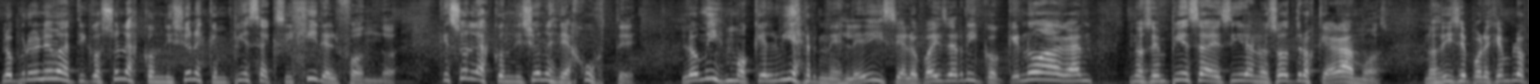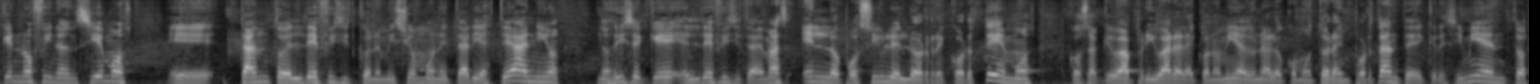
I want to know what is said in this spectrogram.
Lo problemático son las condiciones que empieza a exigir el fondo, que son las condiciones de ajuste. Lo mismo que el viernes le dice a los países ricos que no hagan, nos empieza a decir a nosotros que hagamos. Nos dice, por ejemplo, que no financiemos eh, tanto el déficit con emisión monetaria este año. Nos dice que el déficit además en lo posible lo recortemos, cosa que va a privar a la economía de una locomotora importante de crecimiento.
